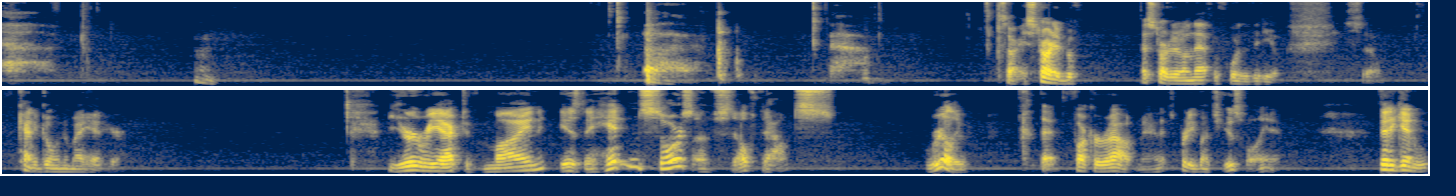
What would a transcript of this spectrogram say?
Sorry, I started before, I started on that before the video. So, kind of going to my head here. Your reactive mind is the hidden source of self-doubts. Really, cut that fucker out, man. It's pretty much useful, ain't it? Then again,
